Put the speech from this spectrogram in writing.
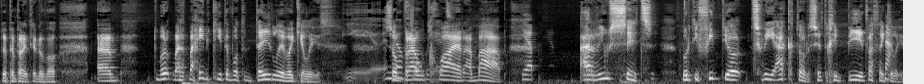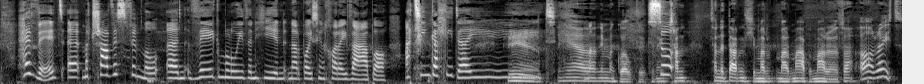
y pe bynnag dyn nhw fo um, mae ma, ma hyn gyd yn fod yn deulu efo'i gilydd. Yeah, so brawd chwaer a mab. Yep a rhywsit, mwyn di ffidio tri actor sydd ydych chi byd fatha'i gilydd. Hefyd, uh, mae Travis Fimmel yn ddeg mlwydd yn hun na'r boi sy'n chwarae fab o. A ti'n gallu deud... Ie, yeah. yeah, ni'n mynd gweld. So, tan, tan y darn lle mae'r ma mab yn marw, o, oh, reit.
